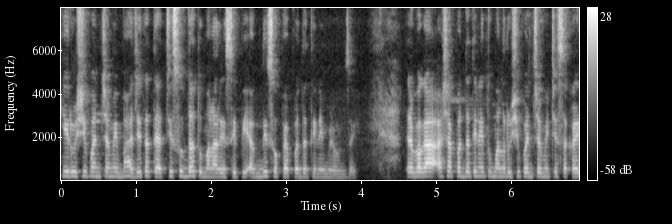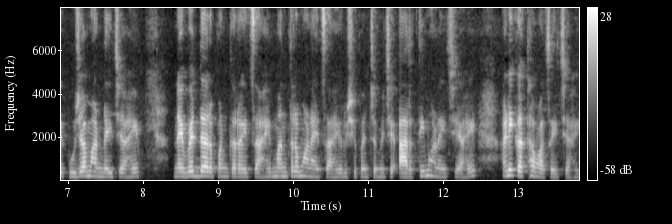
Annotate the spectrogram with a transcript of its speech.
की ऋषीपंचमी भाजी तर त्याची सुद्धा तुम्हाला रेसिपी अगदी सोप्या पद्धतीने मिळून जाईल. तर बघा अशा पद्धतीने तुम्हाला ऋषीपंचमीची सकाळी पूजा मांडायची आहे. नैवेद्य अर्पण करायचं आहे मंत्र म्हणायचा आहे ऋषीपंचमीची आरती म्हणायची आहे आणि कथा वाचायची आहे.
